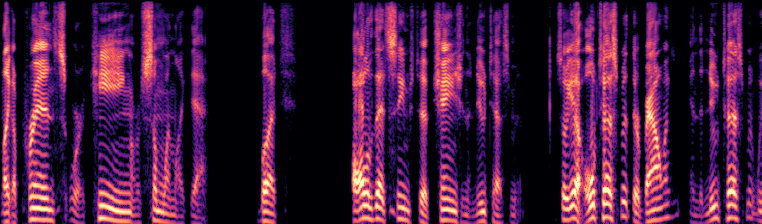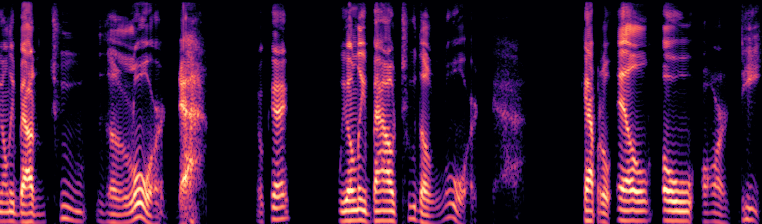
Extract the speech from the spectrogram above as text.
like a prince or a king or someone like that. But all of that seems to have changed in the New Testament. So yeah, Old Testament they're bowing, in the New Testament we only bow to the Lord. Okay? We only bow to the Lord. Capital L O R D.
